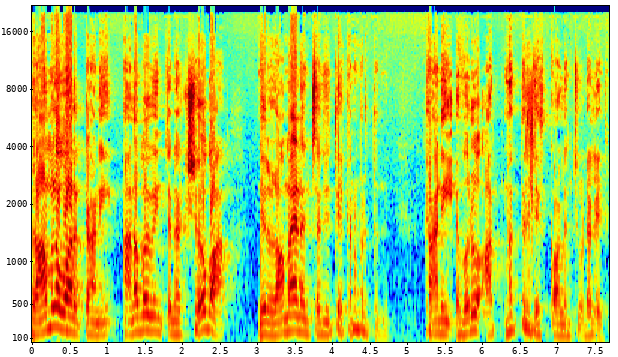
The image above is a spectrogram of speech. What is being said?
రాముల వారికి కానీ అనుభవించిన క్షోభ మీరు రామాయణం చదివితే కనబడుతుంది. కానీ ఎవరూ ఆత్మహత్యలు చేసుకోవాలని చూడలేదు.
